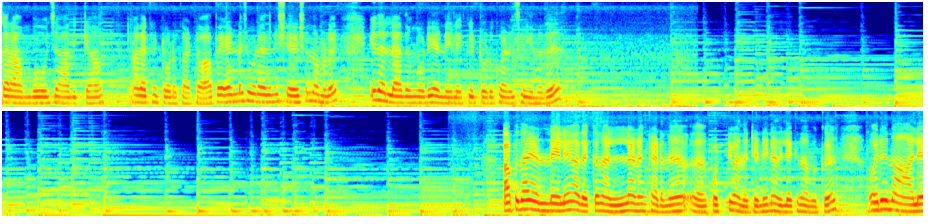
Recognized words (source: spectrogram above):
കറാമ്പൂ ജാതിക്ക അതൊക്കെ ഇട്ട് കൊടുക്കാം കേട്ടോ. അപ്പോൾ എണ്ണ ചൂടായതിന് ശേഷം നമ്മൾ ഇതെല്ലാതും കൂടി എണ്ണയിലേക്ക് ഇട്ട് കൊടുക്കുകയാണ് ചെയ്യുന്നത്. അപ്പോൾ ഇതാ എണ്ണയിൽ അതൊക്കെ നല്ലോണം കിടന്ന് പൊട്ടി വന്നിട്ടുണ്ടെങ്കിൽ അതിലേക്ക് നമുക്ക് ഒരു നാല്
